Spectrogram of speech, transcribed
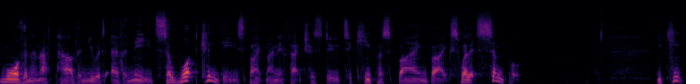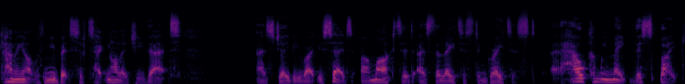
more than enough power than you would ever need. So, what can these bike manufacturers do to keep us buying bikes? Well, it's simple. You keep coming up with new bits of technology that, as JB rightly said, are marketed as the latest and greatest. How can we make this bike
